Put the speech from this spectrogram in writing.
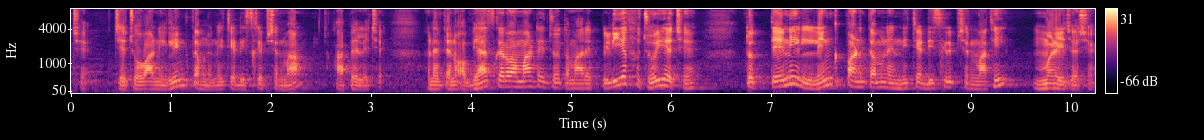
છે. જે જોવાની લિંક તમને નીચે ડિસ્ક્રિપ્શનમાં આપેલી છે. અને તેનો અભ્યાસ કરવા માટે જો તમારે પીડીએફ જોઈએ છે, તો તેની લિંક પણ તમને નીચે ડિસ્ક્રિપ્શનમાંથી મળી જશે.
